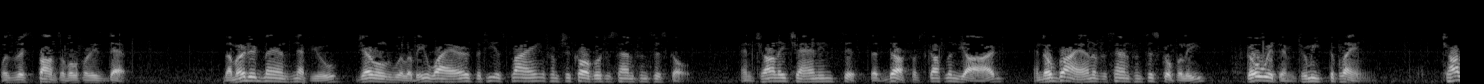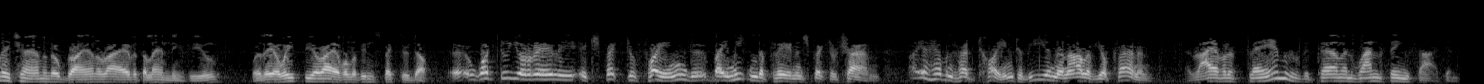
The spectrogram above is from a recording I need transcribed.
was responsible for his death. The murdered man's nephew, Gerald Willoughby, wires that he is flying from Chicago to San Francisco. And Charlie Chan insists that Duff of Scotland Yard and O'Brien of the San Francisco police go with him to meet the plane. Charlie Chan and O'Brien arrive at the landing field where they await the arrival of Inspector Duff. Uh, what do you really expect to find uh, by meeting the plane, Inspector Chan? I haven't had time to be in and all of your planning. Arrival of plane will determine one thing, Sergeant.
